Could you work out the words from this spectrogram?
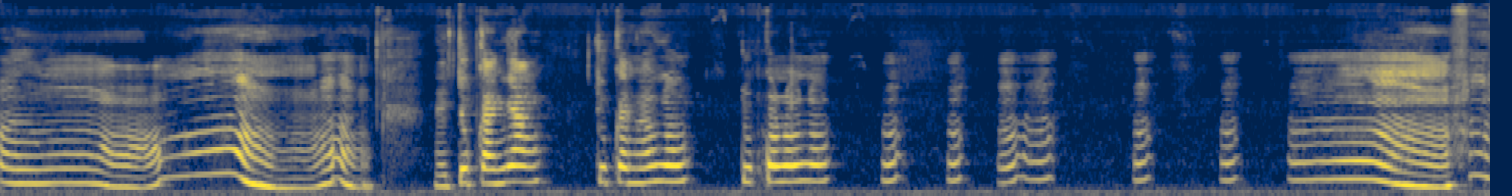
อืมไหนจุบกันยังจุบกันแล้วยังจุบกันแล้วยังอืมอืมอืมอืมอืมอืมอืม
